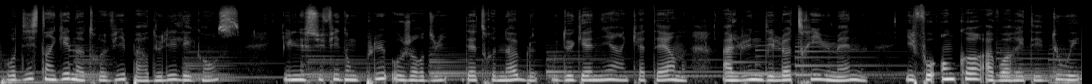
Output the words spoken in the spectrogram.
Pour distinguer notre vie par de l'élégance, il ne suffit donc plus aujourd'hui d'être noble ou de gagner un quaterne à l'une des loteries humaines, il faut encore avoir été doué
